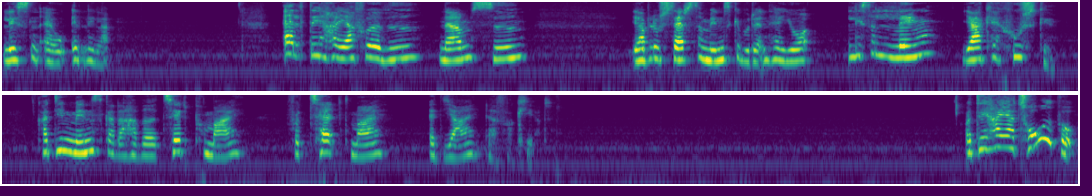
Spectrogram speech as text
Listen er uendelig lang. Alt det har jeg fået at vide nærmest siden jeg blev sat som menneske på den her jord, lige så længe jeg kan huske, har de mennesker, der har været tæt på mig, fortalt mig, at jeg er forkert. Og det har jeg troet på.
